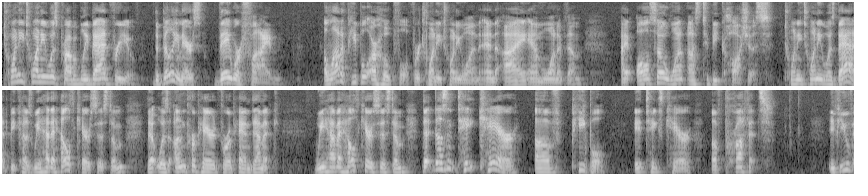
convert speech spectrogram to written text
2020 was probably bad for you. The billionaires, they were fine. A lot of people are hopeful for 2021, and I am one of them. I also want us to be cautious. 2020 was bad because we had a healthcare system that was unprepared for a pandemic. We have a healthcare system that doesn't take care of people, it takes care of profits. If you've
